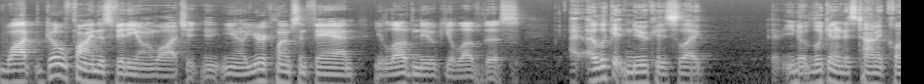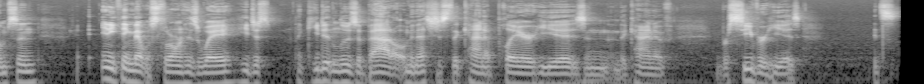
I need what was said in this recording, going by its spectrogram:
what go find this video and watch it. You know, you're a Clemson fan, you love Nuke, you love this. I, I look at Nuke as like, you know, looking at his time at Clemson, anything that was thrown his way, he just like he didn't lose a battle. I mean, that's just the kind of player he is and the kind of receiver he is. It's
